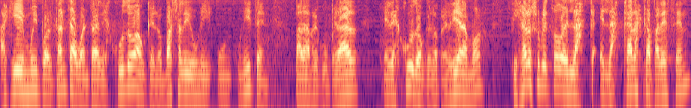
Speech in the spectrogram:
Aquí es muy importante aguantar el escudo. Aunque nos va a salir un, un, ítem para recuperar el escudo, aunque lo perdiéramos. Fijaros sobre todo en las, en las caras que aparecen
